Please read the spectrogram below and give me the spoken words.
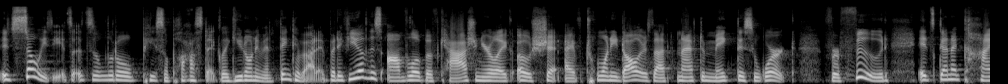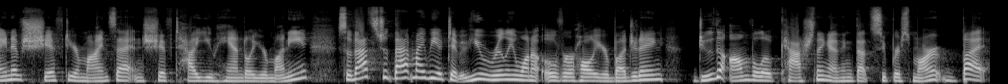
It's so easy. It's, it's a little piece of plastic. Like you don't even think about it. But if you have this envelope of cash and you're like, oh shit, I have $20 left and I have to make this work for food, it's going to kind of shift your mindset and shift how you handle your money. So that's just, that might be a tip. If you really want to overhaul your budgeting, do the envelope cash thing. I think that's super smart. But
